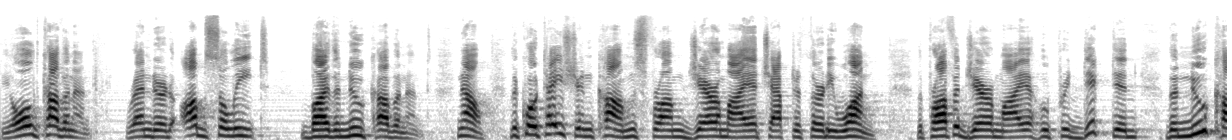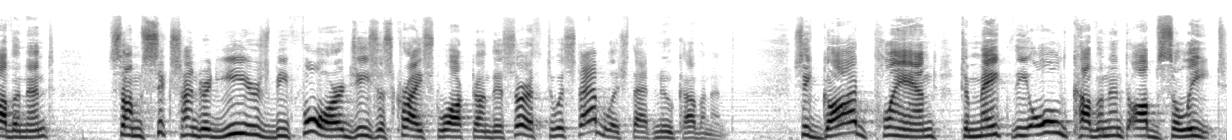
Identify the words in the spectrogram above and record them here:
The old covenant rendered obsolete by the new covenant. Now, the quotation comes from Jeremiah chapter 31. The prophet Jeremiah, who predicted the new covenant some 600 years before Jesus Christ walked on this earth to establish that new covenant. See, God planned to make the old covenant obsolete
